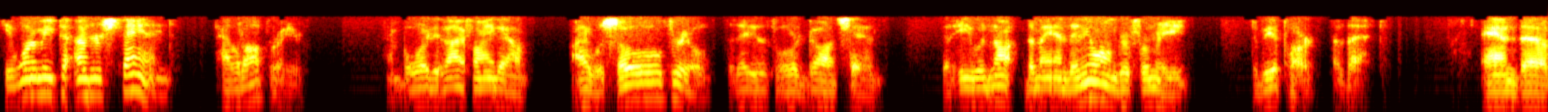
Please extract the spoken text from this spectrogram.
He wanted me to understand how it operated. And boy, did I find out. I was so thrilled the day that the Lord God said that he would not demand any longer for me to be a part of that. And uh,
